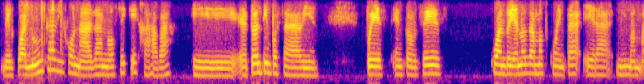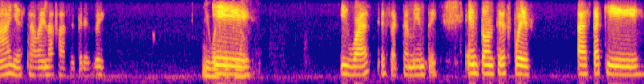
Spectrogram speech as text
del cual nunca dijo nada, no se quejaba, eh, todo el tiempo estaba bien. Pues entonces, cuando ya nos damos cuenta, era mi mamá ya estaba en la fase 3B. Igual que Eh, Claudia. igual, exactamente. Entonces, pues, hasta que,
